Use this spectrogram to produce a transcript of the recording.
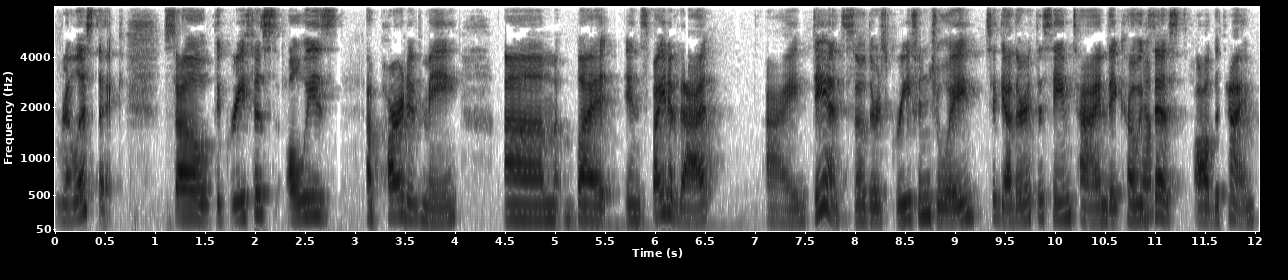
realistic. So the grief is always a part of me, um, but in spite of that, I dance. So there's grief and joy together at the same time. They coexist yep. all the time.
